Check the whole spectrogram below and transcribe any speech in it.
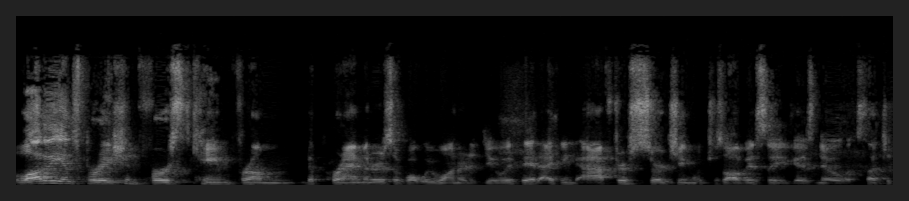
a lot of the inspiration first came from the parameters of what we wanted to do with it. I think after searching, which was obviously you guys know, like such a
